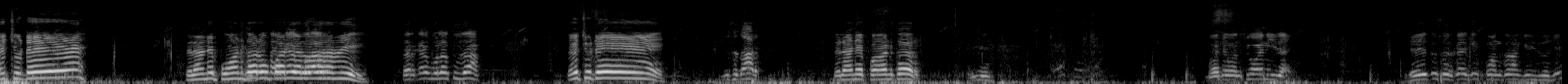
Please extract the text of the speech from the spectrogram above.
એ છોટે પેલાને ફોન કર ઉપાડી વાળા નહીં સરકાર બોલાવ તું જા. એ છોટે સરદાર પેલાને ફોન કર. બસ વંશો હોય નહીં જાય. જે તું સરકાર કી ફોન કરવા કીધું છે.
